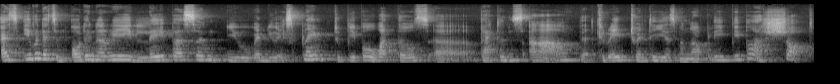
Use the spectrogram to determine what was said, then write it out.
as even as an ordinary layperson, you when you explain to people what those uh, patents are that create 20 years monopoly, people are shocked.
